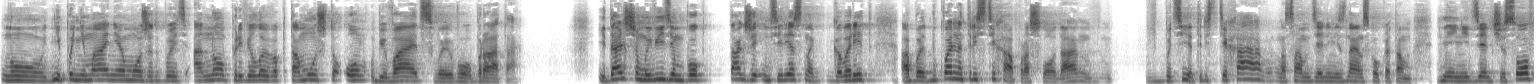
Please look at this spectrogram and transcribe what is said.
ну, непонимание, может быть, оно привело его к тому, что он убивает своего брата. И дальше мы видим, Бог также интересно говорит об этом. Буквально три стиха прошло, да, в Бытие три стиха, на самом деле не знаем, сколько там дней, недель, часов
